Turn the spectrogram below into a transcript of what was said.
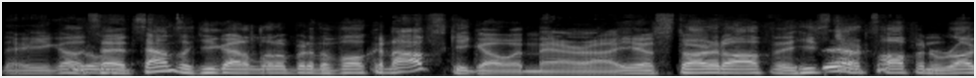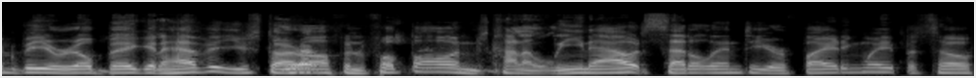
There you go. So it sounds like you got a little bit of the Volkanovski going there. Uh, you know, started off. He starts yeah. off in rugby, real big and heavy. You start off in football and just kind of lean out, settle into your fighting weight. But so,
